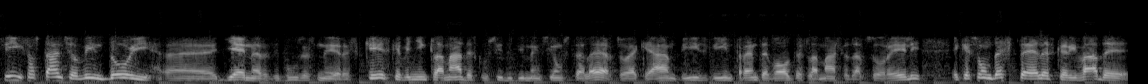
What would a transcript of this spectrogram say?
Sì, in sostanza abbiamo due eh, generi di buses nere, che vengono chiamate così di dimensione stellare, cioè che hanno 10, 30 volte la massa del Sorelli, e che sono delle stelle che arrivano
